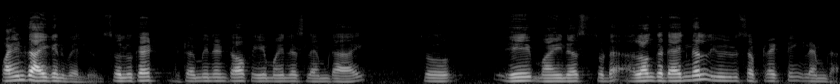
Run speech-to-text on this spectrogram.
find the eigenvalues. So, look at determinant of A minus lambda i. So, A minus so along the diagonal you will be subtracting lambda.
